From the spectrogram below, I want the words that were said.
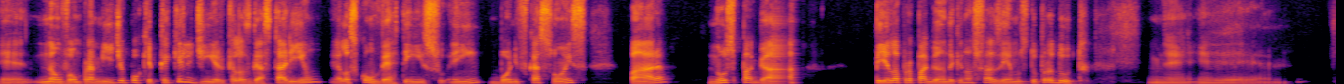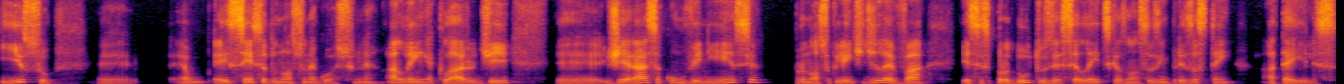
é, não vão para a mídia, por quê? Porque aquele dinheiro que elas gastariam, elas convertem isso em bonificações para nos pagar pela propaganda que nós fazemos do produto. Né? É, e isso é, é, é, a essência do nosso negócio, né? além, é claro, de é, gerar essa conveniência para o nosso cliente de levar esses produtos excelentes que as nossas empresas têm até eles.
